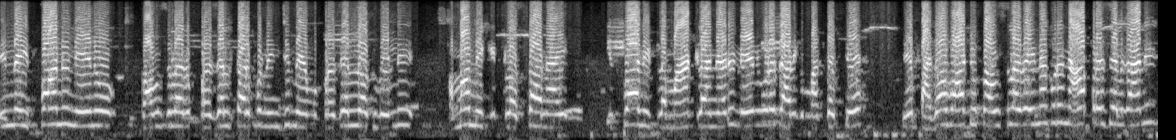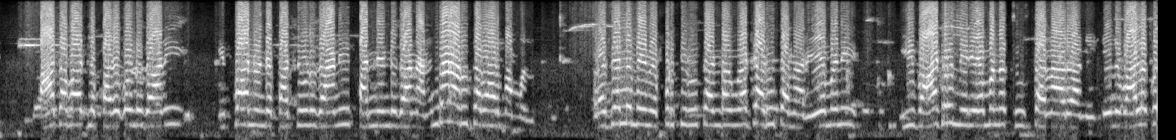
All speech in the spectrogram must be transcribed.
నిన్న ఇప్పాను నేను కౌన్సిలర్ ప్రజల తరపు నుంచి మేము ప్రజల్లోకి వెళ్ళి అమ్మా మీకు ఇట్లా వస్తానాయి. ఇప్పాను ఇట్లా మాట్లాడినాడు. నేను కూడా దానికి మద్దతే. నేను పదో వార్డు కౌన్సిలర్ అయినా కూడా నా ప్రజలు కానీ పాత వార్డులో పదకొండు కానీ ఇప్పాను ఉండే పద్మూడు కానీ పన్నెండు కానీ అందరూ అడుగుతున్నారు మమ్మల్ని. ప్రజల్లో మేము ఎప్పుడు తిరుగుతుంటాం కాబట్టి అడుగుతున్నారు. ఏమని? ఈ వాటర్ మీరు ఏమన్నా చూస్తున్నారు? అని నేను వాళ్ళకు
